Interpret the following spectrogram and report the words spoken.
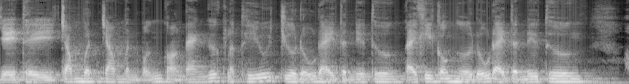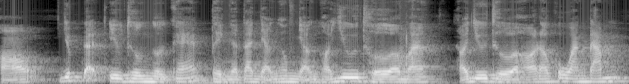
vậy thì trong bên trong mình vẫn còn đang rất là thiếu chưa đủ đầy tình yêu thương. Tại khi con người đủ đầy tình yêu thương họ giúp đỡ yêu thương người khác thì người ta nhận không nhận? Họ dư thừa mà. Họ dư thừa họ đâu có quan tâm.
